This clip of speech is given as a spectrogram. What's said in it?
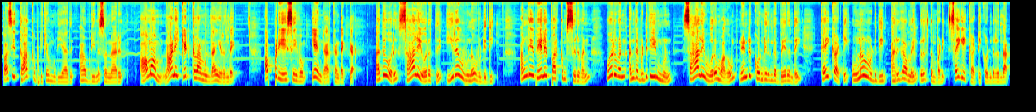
பசி தாக்கு பிடிக்க முடியாது அப்படின்னு சொன்னார். ஆமாம் நானே கேட்கலாம்னு தான் இருந்தேன். அப்படியே செய்வோம் என்றார் கண்டக்டர் அது ஒரு சாலையோரத்து இரவு உணவு விடுதி. அங்கே வேலை பார்க்கும் சிறுவன் ஒருவன் அந்த விடுதியின் முன் சாலை ஓரமாகவும் நின்று கொண்டிருந்த பேருந்தை கை காட்டி உணவு விடுதியின் அருகாமையில் நிறுத்தும்படி சைகை காட்டி கொண்டிருந்தான்.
